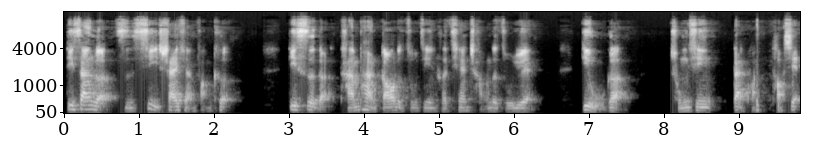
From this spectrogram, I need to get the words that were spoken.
第三个仔细筛选房客。第四个，谈判高的租金和签长的租约；第五个，重新贷款套现。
